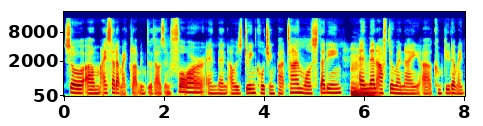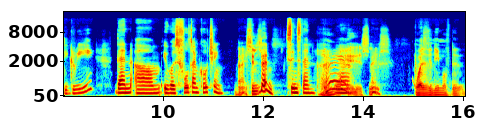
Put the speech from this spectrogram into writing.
So um, I set up my club in 2004, and then I was doing coaching part time while studying. And then after when I uh, completed my degree, then um, it was full time coaching Nice. Since then. since then. Yeah. Nice, nice. What's the name of the?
